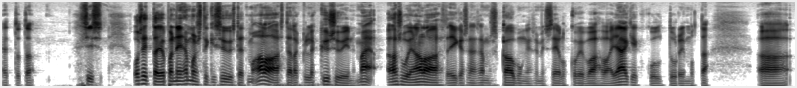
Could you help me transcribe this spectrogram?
että tota, siis osittain jopa niin semmoisestakin syystä, että mä ala-asteella kyllä kysyin, mä asuin ala-asteikäisenä semmoisessa kaupungissa, missä ei ollut kovin vahvaa jääkiekkokulttuuria, mutta uh,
